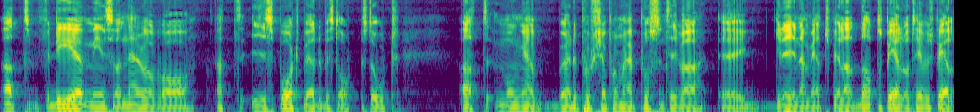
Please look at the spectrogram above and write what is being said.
Att, för det minns jag när det var att e-sport började bli stort. Att många började pusha på de här positiva eh, grejerna med att spela dataspel och tv-spel.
